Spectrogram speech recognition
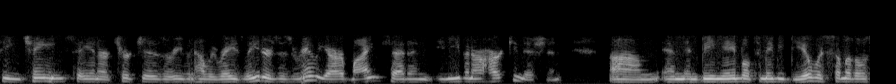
seeing change, say in our churches or even how we raise leaders, is really our mindset and, and even our heart condition, um, and then being able to maybe deal with some of those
